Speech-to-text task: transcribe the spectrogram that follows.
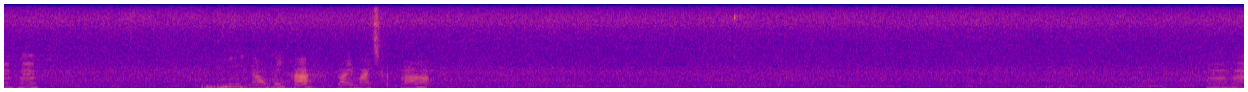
อือฮึนี่เงาไหมคะลายไม้ชัดมาก อือฮึ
